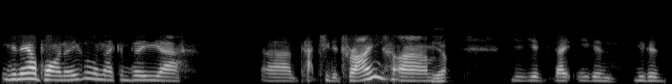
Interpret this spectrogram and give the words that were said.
you're an Alpine Eagle, and they can be uh, um, touchy to train. Um, Yep. you, you, they, you can you can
